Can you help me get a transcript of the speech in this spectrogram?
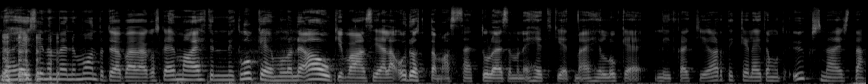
No hei, siinä on mennyt monta työpäivää, koska en mä ole ehtinyt niitä lukea, mulla on ne auki vaan siellä odottamassa, että tulee semmoinen hetki, että mä ehdin lukea niitä kaikkia artikkeleita, mutta yksi näistä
